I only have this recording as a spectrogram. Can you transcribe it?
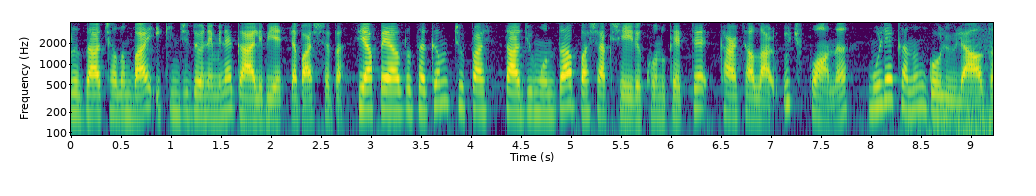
Rıza Çalınbay ikinci dönemine galibiyetle başladı. Siyah beyazlı takım Tüpraş Stadyumunda Başakşehir'i konuk etti. Kartallar 3 puanı Muleka'nın golüyle aldı.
